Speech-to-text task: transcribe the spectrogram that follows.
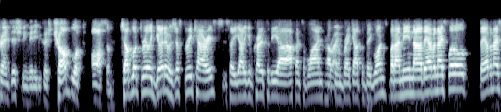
transitioning, Vinny? Because Chubb looked awesome. Chubb looked really good. It was just three carries, so you got to give credit to the uh, offensive line for helping Right. him break out the big ones. But I mean, uh, they have a nice little, they have a nice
